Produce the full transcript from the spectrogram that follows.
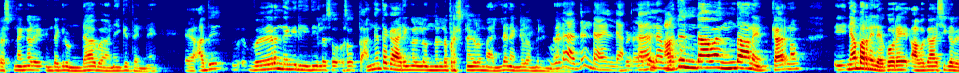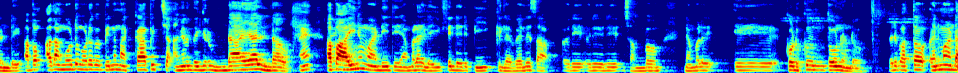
പ്രശ്നങ്ങൾ എന്തെങ്കിലും ഉണ്ടാവുകയാണെങ്കിൽ തന്നെ അത് വേറെന്തെങ്കിലും രീതിയിലുള്ള സ്വ- സ്വത്ത് അങ്ങനത്തെ കാര്യങ്ങളിലൊന്നുള്ള പ്രശ്നങ്ങളൊന്നും അല്ല ഞങ്ങൾ തമ്മിൽ അത് ഉണ്ടാവാൻ എന്താണ്? കാരണം ഞാൻ പറഞ്ഞില്ലേ കുറെ അവകാശികളുണ്ട്. അപ്പം അത് അങ്ങോട്ടും ഇങ്ങോട്ടും പിന്നെ നക്കാപ്പിച്ച അങ്ങനെ എന്തെങ്കിലും ഉണ്ടായാൽ ഉണ്ടാവും. ഏഹ് അപ്പൊ അതിനും വേണ്ടിയിട്ട് നമ്മളെ ലൈഫിന്റെ ഒരു പീക്ക് ലെവൽ ഒരു ഒരു ഒരു സംഭവം നമ്മൾ കൊടുക്കും തോന്നുന്നുണ്ടോ? ഒരു പത്തോ അതിന് വേണ്ട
